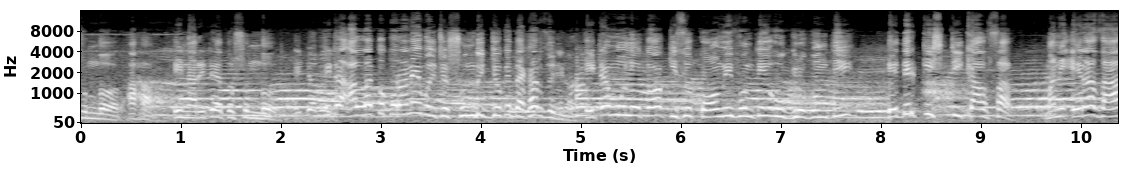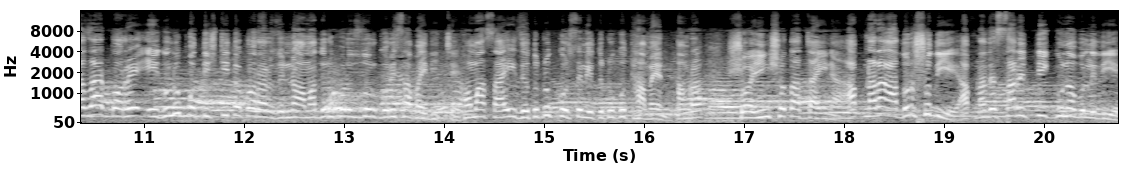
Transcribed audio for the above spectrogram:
সুন্দর। আহা, এই নারীটা এত সুন্দর। এটা আল্লাহ তো কোরআনেই বলছে, সৌন্দর্যকে দেখার জন্য। এটা মূলত কিছু কমিপন্থী উগ্রপন্থী, এদের কৃষ্টি কালচার মানে এরা যা যা করে, এগুলো প্রতিষ্ঠিত করার জন্য আমাদের উপরে জোর করে চাপাই দিচ্ছে। ক্ষমা চাই, যতটুকু করছেন, এতটুকু থামেন। আমরা সহিংসতা চাই না। আপনারা আদর্শ দিয়ে, আপনাদের চারিত্রিক গুণাবলী দিয়ে,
